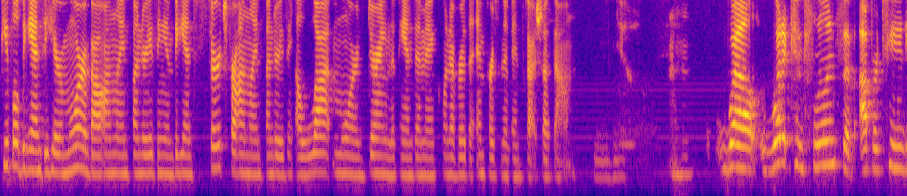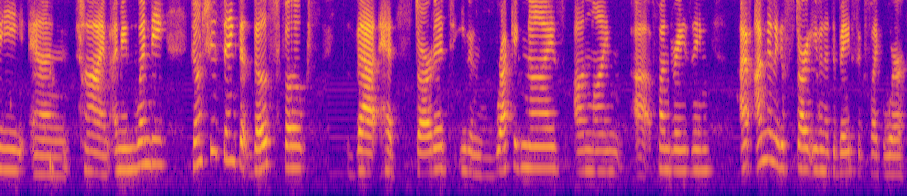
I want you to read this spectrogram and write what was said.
people began to hear more about online fundraising and began to search for online fundraising a lot more during the pandemic whenever the in person events got shut down. Mm-hmm. Mm-hmm. Well, what a confluence of opportunity and time. I mean, Wendy, don't you think that those folks that had started to even recognize online uh, fundraising, I, am going to start even at the basics, like where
